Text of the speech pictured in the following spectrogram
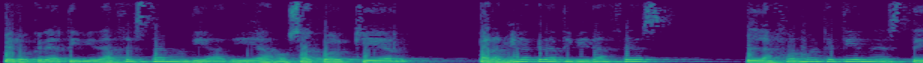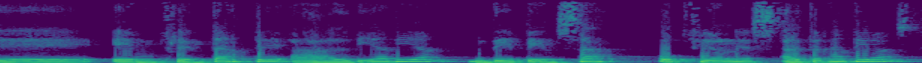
pero creatividad está en el día a día. O sea, cualquier, para mí la creatividad es la forma que tienes de enfrentarte al día a día, de pensar opciones alternativas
